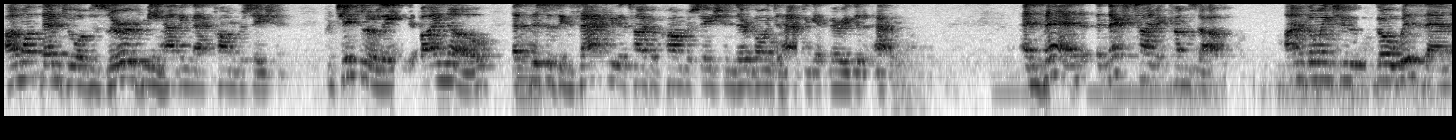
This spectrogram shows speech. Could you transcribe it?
I want them to observe me having that conversation, particularly if I know that this is exactly the type of conversation they're going to have to get very good at having. And then the next time it comes up, I'm going to go with them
